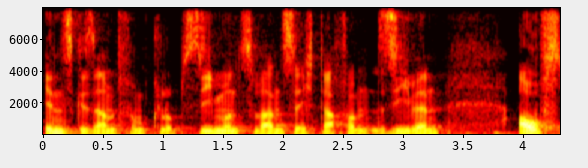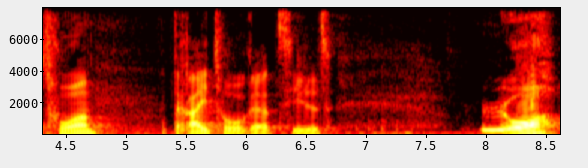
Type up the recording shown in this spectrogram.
insgesamt vom Club 27, davon 7 aufs Tor, drei Tore erzielt. Ja.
